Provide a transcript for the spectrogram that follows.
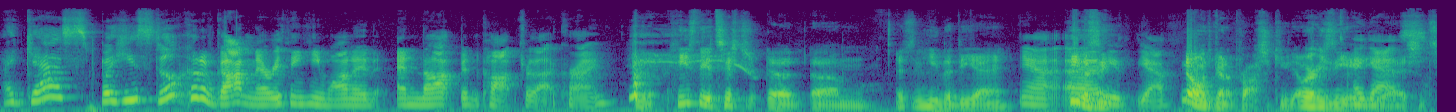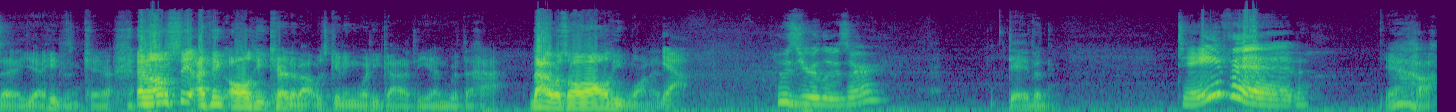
I guess, but he still could have gotten everything he wanted and not been caught for that crime. He's the assistant. Uh, um, isn't he the DA? Yeah, He uh, doesn't- he- yeah. No one's going to prosecute him, or he's the ADA, I, guess. should say. Yeah, he doesn't care. And honestly, I David. David. Yeah,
